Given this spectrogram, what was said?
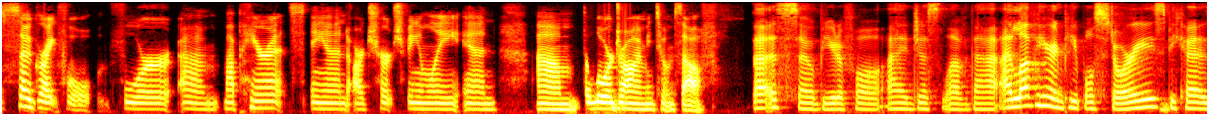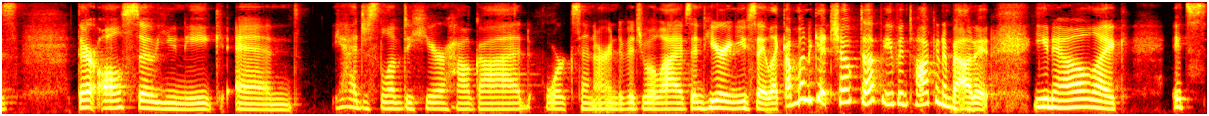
so grateful for, um, my parents and and our church family and um, the Lord drawing me to Himself. That is so beautiful. I just love that. I love hearing people's stories because they're all so unique and yeah, I just love to hear how God works in our individual lives and hearing you say like I'm going to get choked up even talking about it. You know, like it's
